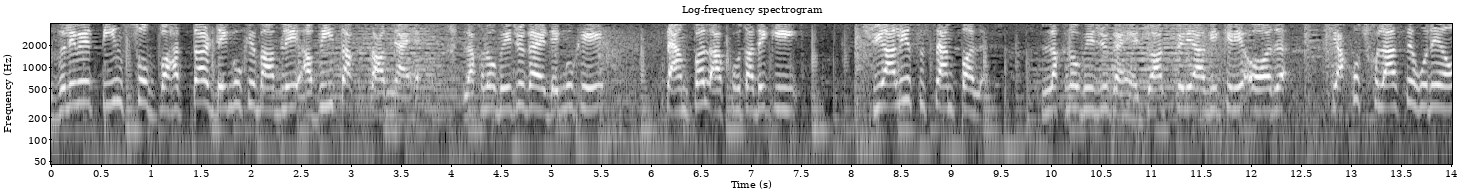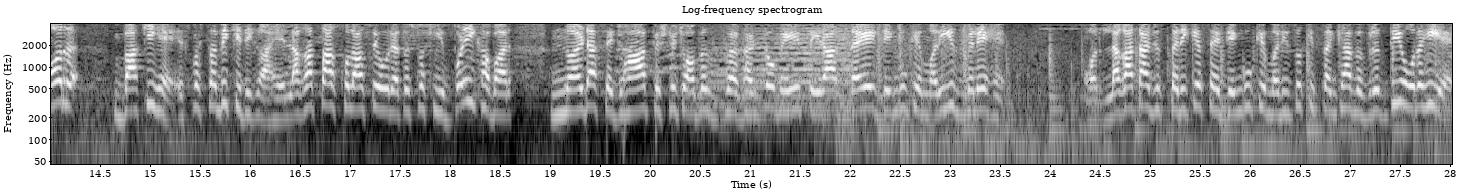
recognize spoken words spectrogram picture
ज़िले में तीन सौ बहत्तर डेंगू के मामले अभी तक सामने आए हैं। लखनऊ भेजे गए डेंगू के सैंपल, आपको बता दें कि छियालीस सैंपल लखनऊ भेजे गए हैं। जाँच के लिए आगे के लिए और क्या कुछ खुलासे होने और बाकी है। इस पर सभी की निगाह है लगातार खुलासे हो रहे हैं। तो इस वक्त ये बड़ी खबर, नोएडा से जहाँ पिछले 24 घंटों में तेरह नए डेंगू के मरीज़ मिले हैं और लगातार जिस तरीके से डेंगू के मरीजों की संख्या में वृद्धि हो रही है,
